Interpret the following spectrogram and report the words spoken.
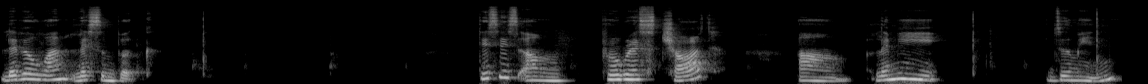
Level 1 Lesson Book. This is um progress chart. Um, let me zoom in.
